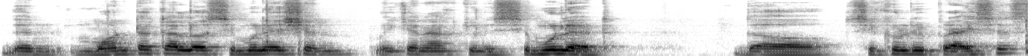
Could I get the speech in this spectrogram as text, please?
Then Monte Carlo simulation we can actually simulate the security prices.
